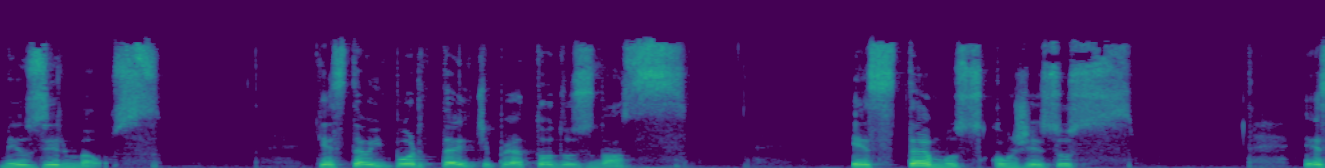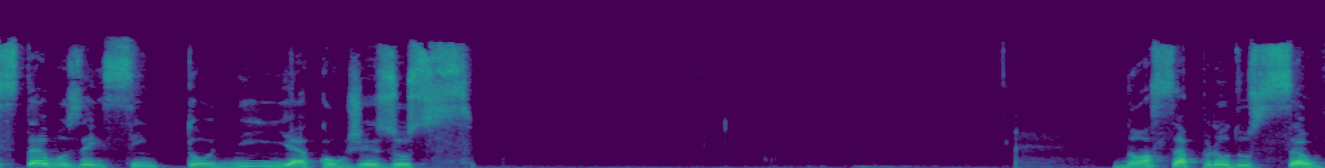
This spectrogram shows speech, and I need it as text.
Meus irmãos, questão importante para todos nós. Estamos com Jesus? Estamos em sintonia com Jesus? Nossa produção,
